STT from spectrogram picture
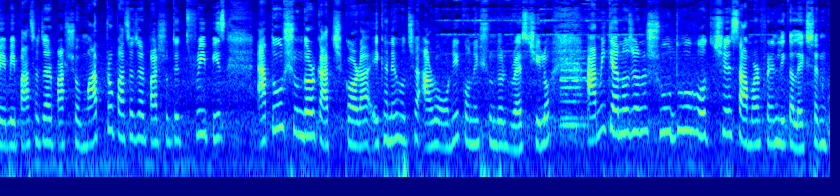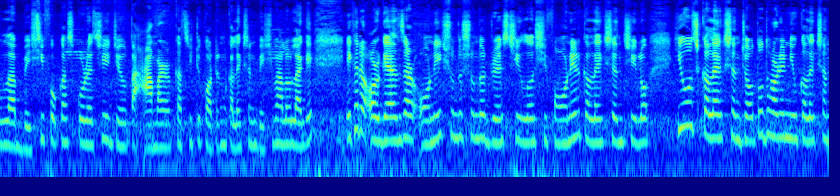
বেবি পাঁচ হাজার পাঁচশো, মাত্র পাঁচ হাজার পাঁচশোতে থ্রি পিস এত সুন্দর কাজ করা। এখানে হচ্ছে আরও অনেক অনেক সুন্দর ড্রেস ছিল। আমি কেন যেন শুধু হচ্ছে সামার ফ্রেন্ডলি কালেকশনগুলো বেশি ফোকাস করেছি, যেহেতু আমার কাছে একটু কটন কালেকশন বেশি ভালো লাগে। এখানে অর্গ্যানজার অনেক সুন্দর সুন্দর ড্রেস ছিল। শিফনের কালেকশন ছিল হিউজ কালেকশন যত ধরনের নিউ কালেকশন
